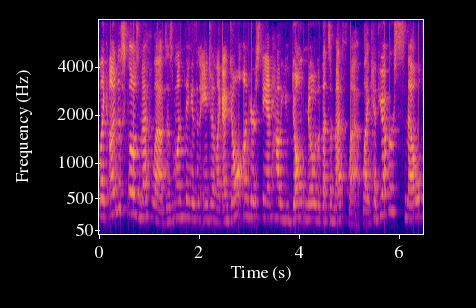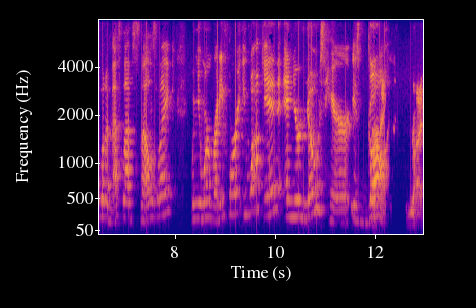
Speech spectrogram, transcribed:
like undisclosed meth labs is one thing as an agent. Like I don't understand how you don't know that that's a meth lab. Like, have you ever smelled what a meth lab smells like when you weren't ready for it? You walk in and your nose hair is gone. Right.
